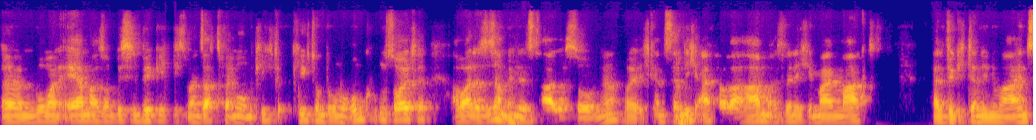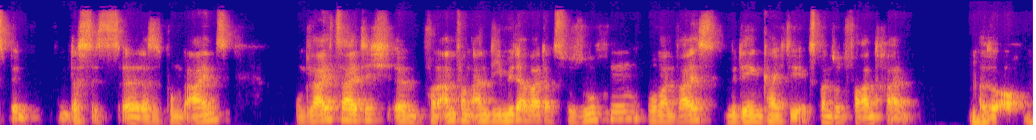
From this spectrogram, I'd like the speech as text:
ähm, wo man eher mal so ein bisschen wirklich, man sagt zwar immer um Kirchturm drumherum gucken sollte, aber das ist am Ende des Tages so, ne? weil ich kann es ja nicht einfacher haben, als wenn ich in meinem Markt halt wirklich dann die Nummer eins bin. Und das ist, äh, das ist Punkt eins. Und gleichzeitig äh, von Anfang an die Mitarbeiter zu suchen, wo man weiß, mit denen kann ich die Expansion vorantreiben. Mhm. Also auch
